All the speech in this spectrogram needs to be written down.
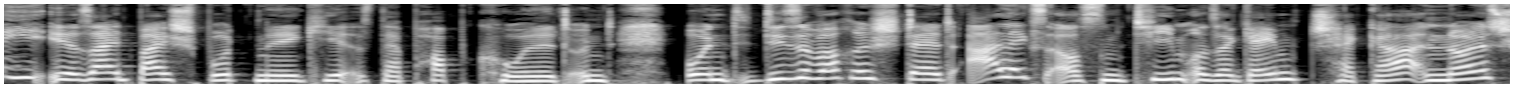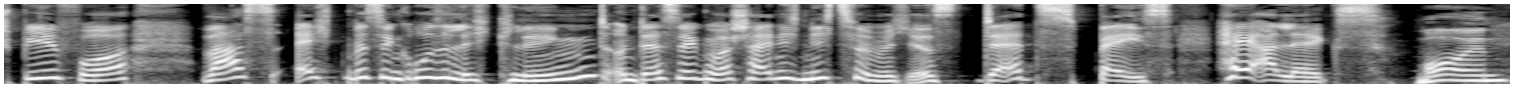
Hi, ihr seid bei Sputnik, hier ist der Popkult und, und diese Woche stellt Alex aus dem Team, unser Gamechecker, ein neues Spiel vor, was echt ein bisschen gruselig klingt und deswegen wahrscheinlich nichts für mich ist. Dead Space. Hey Alex. Moin.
